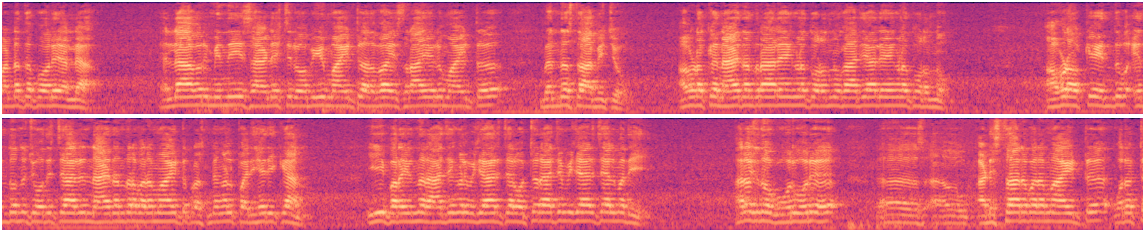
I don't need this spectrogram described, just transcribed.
പണ്ടത്തെ പോലെയല്ല. എല്ലാവരും ഇന്ന് ഈ സയനിസ്റ്റ് ലോബിയുമായിട്ട് അഥവാ ഇസ്രായേലുമായിട്ട് ബന്ധം സ്ഥാപിച്ചു. അവിടെയൊക്കെ നയതന്ത്രാലയങ്ങൾ തുറന്നു കാര്യാലയങ്ങൾ തുറന്നു. അവിടെയൊക്കെ എന്ത് എന്തൊന്ന് ചോദിച്ചാലും നയതന്ത്രപരമായിട്ട് പ്രശ്നങ്ങൾ പരിഹരിക്കാൻ ഈ പറയുന്ന രാജ്യങ്ങൾ വിചാരിച്ചാൽ ഒറ്റ രാജ്യം വിചാരിച്ചാൽ മതി. ആലോചിച്ച് നോക്കൂ ഒരു ഒരു അടിസ്ഥാനപരമായിട്ട് ഒരൊറ്റ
